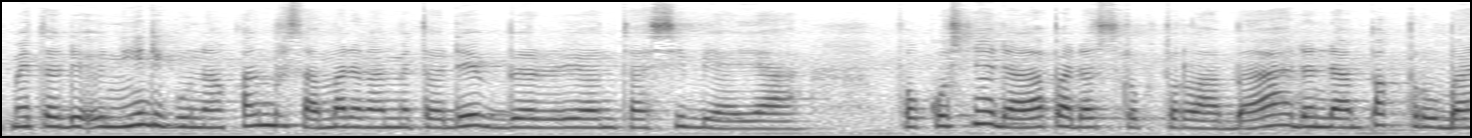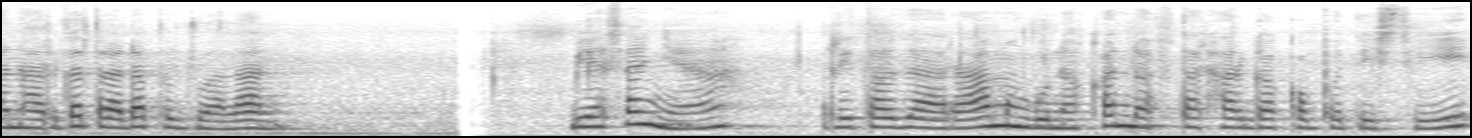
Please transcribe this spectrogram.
Metode ini digunakan bersama dengan metode berorientasi biaya. Fokusnya adalah pada struktur laba dan dampak perubahan harga terhadap penjualan. Biasanya, retail Zara menggunakan daftar harga kompetisi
